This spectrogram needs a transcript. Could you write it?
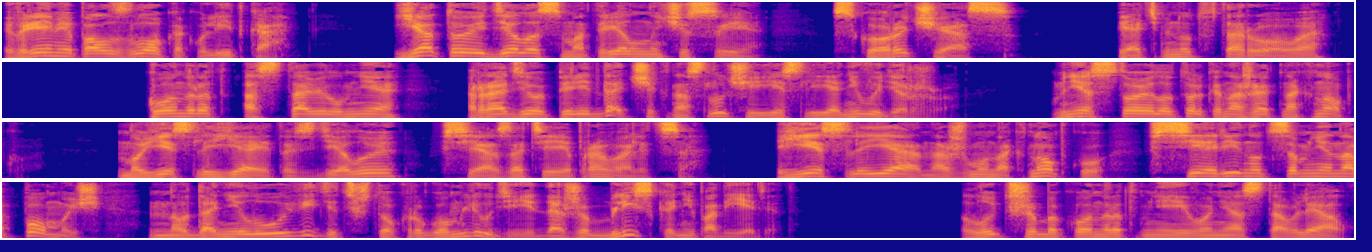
Время ползло, как улитка. Я то и дело смотрел на часы. Скоро час. Пять минут второго. Конрад оставил мне радиопередатчик на случай, если я не выдержу. Мне стоило только нажать на кнопку. Но если я это сделаю, вся затея провалится. Если я нажму на кнопку, все ринутся мне на помощь, но Данила увидит, что кругом люди, и даже близко не подъедет. Лучше бы Конрад мне его не оставлял.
